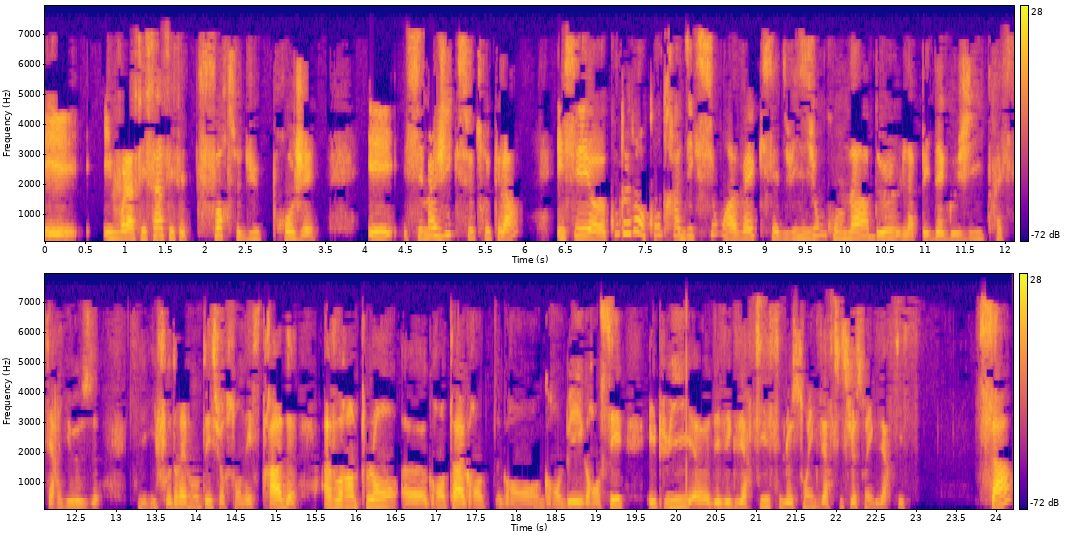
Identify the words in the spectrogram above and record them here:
Et, et voilà, c'est ça, c'est cette force du projet. Et c'est magique ce truc-là, et c'est euh, complètement en contradiction avec cette vision qu'on a de la pédagogie très sérieuse qu'il faudrait monter sur son estrade avoir un plan euh, grand A, grand, grand, grand B, grand C, et puis euh, des exercices, leçon, exercice, leçon, exercice. Ça,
